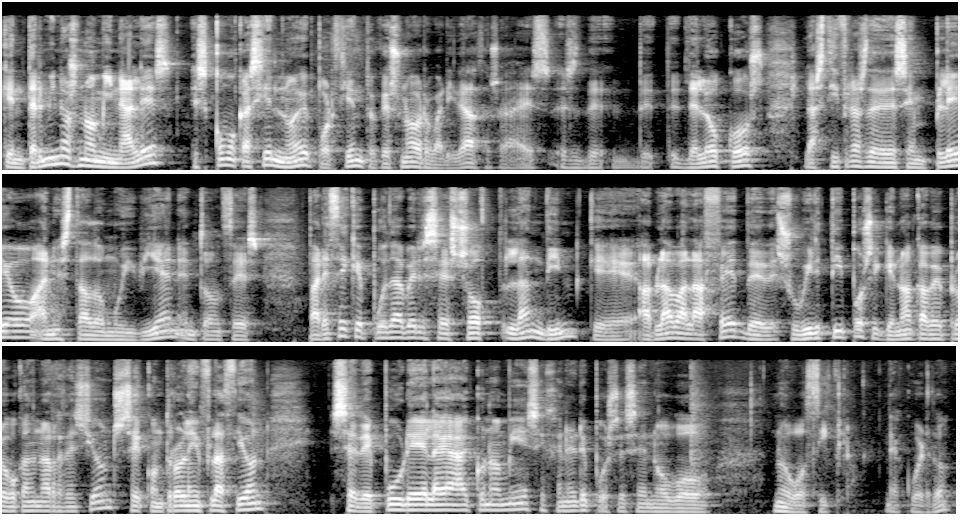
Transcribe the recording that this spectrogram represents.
Que en términos nominales es como casi el 9%, que es una barbaridad, o sea, es, de, locos. Las cifras de desempleo han estado muy bien, entonces parece que puede haber ese soft landing que hablaba la Fed de subir tipos y que no acabe provocando una recesión, se controla la inflación, se depure la economía y se genere pues ese nuevo, nuevo ciclo. ¿De acuerdo?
